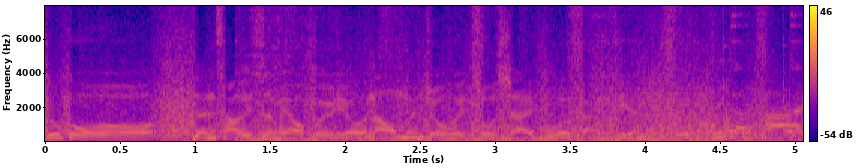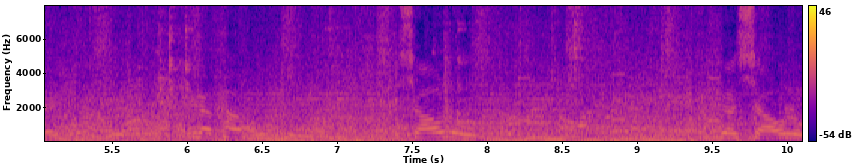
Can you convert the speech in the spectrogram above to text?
如果人潮一直没有回流，那我们就会做下一步的改变。一个牌，一个看问题，小鲁，个小卤。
